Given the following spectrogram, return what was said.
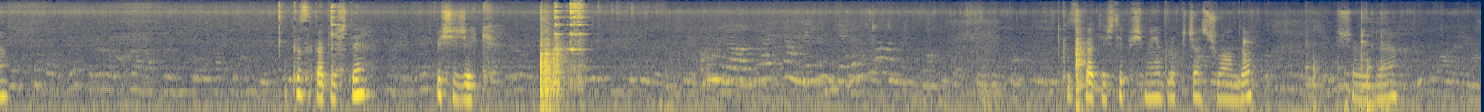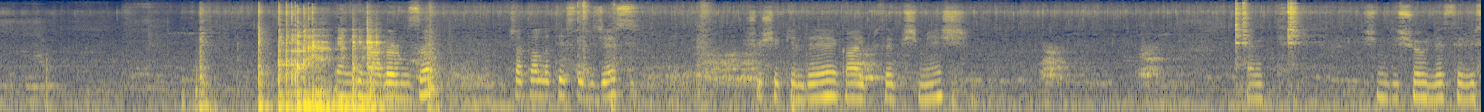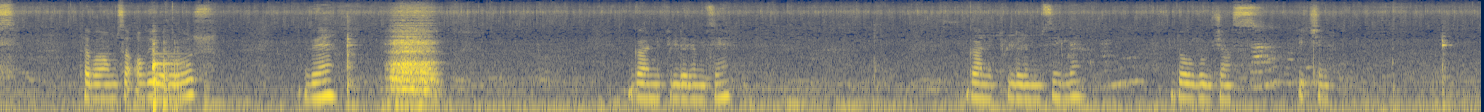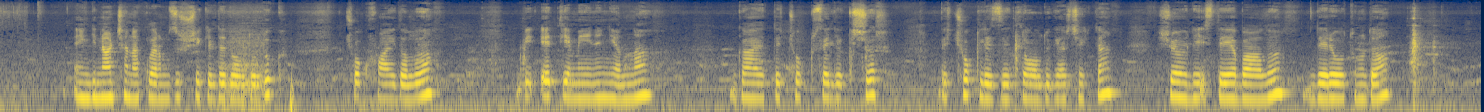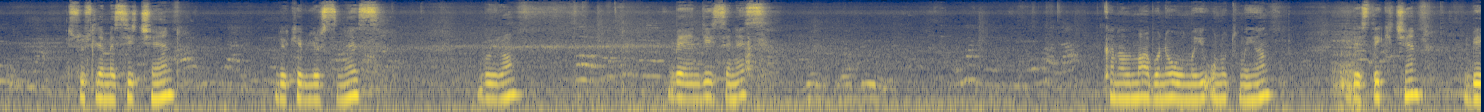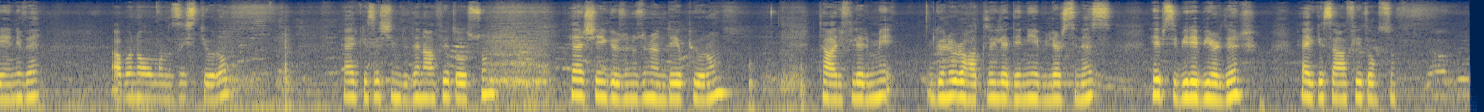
Kısık ateşte pişecek. Kısık ateşte pişmeye bırakacağız şu anda. Şöyle. Enginarlarımızı çatalla test edeceğiz. Şu şekilde gayet güzel pişmiş. Evet. Şimdi şöyle servis tabağımıza alıyoruz. Ve garnitürlerimizi garnitürlerimizi dolduracağız içine. Enginar çanaklarımızı şu şekilde doldurduk. Çok faydalı. Bir et yemeğinin yanına gayet de çok güzel yakışır. Ve çok lezzetli oldu gerçekten. Şöyle isteğe bağlı dereotunu da süslemesi için dökebilirsiniz. Buyurun. Beğendiyseniz kanalıma abone olmayı unutmayın. Destek için beğeni ve abone olmanızı istiyorum. Herkese şimdiden afiyet olsun. Her şeyi gözünüzün önünde yapıyorum. Tariflerimi gönül rahatlığıyla deneyebilirsiniz. Hepsi birebirdir. Herkese afiyet olsun.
